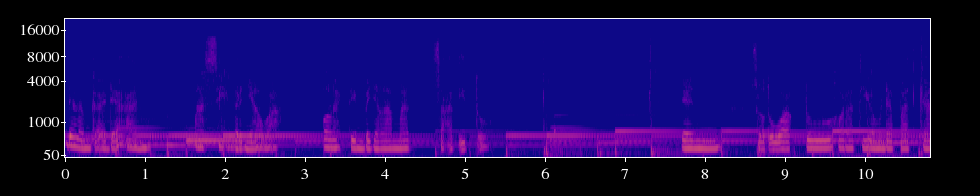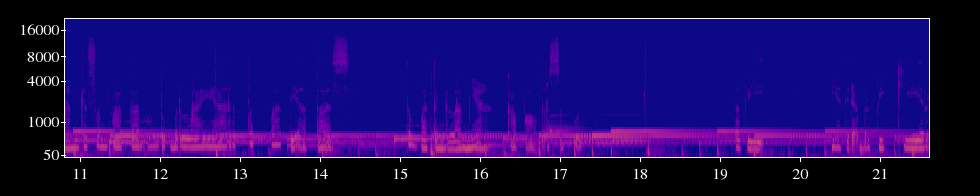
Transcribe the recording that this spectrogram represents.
dalam keadaan masih bernyawa oleh tim penyelamat saat itu. Dan suatu waktu Horatio mendapatkan kesempatan untuk berlayar tepat di atas tempat tenggelamnya kapal tersebut. Tapi ia tidak berpikir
